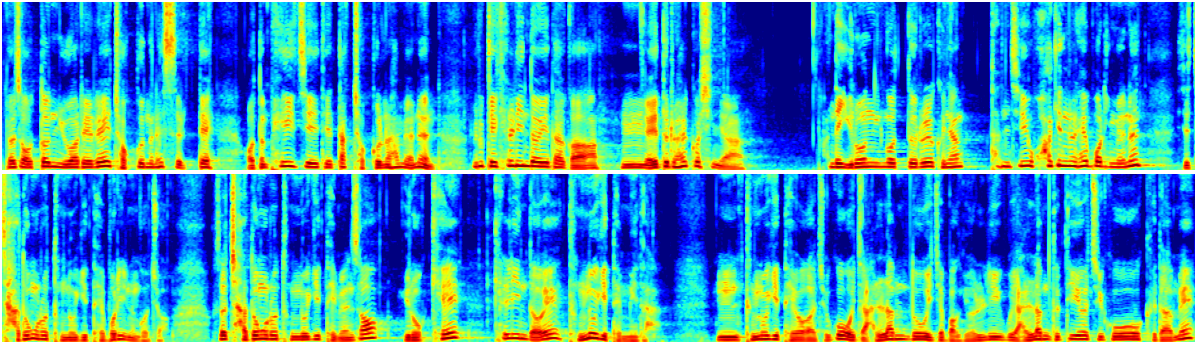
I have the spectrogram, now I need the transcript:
그래서 어떤 URL에 접근을 했을 때 어떤 페이지에 대해 딱 접근을 하면은 이렇게 캘린더에다가 음, 애들을 할 것이냐 근데 이런 것들을 그냥 단지 확인을 해버리면은 이제 자동으로 등록이 돼 버리는 거죠. 그래서 자동으로 등록이 되면서 이렇게 캘린더에 등록이 됩니다. 음, 등록이 되어 가지고 이제 알람도 이제 막 열리고 알람도 띄어지고 그 다음에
